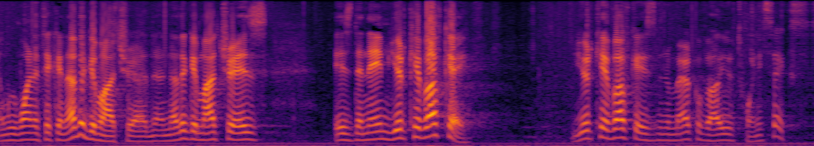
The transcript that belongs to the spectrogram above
And we want to take another gematria. And another gematria is, is the name Yud Kei Vav Kei. Yurke Vavke is the numerical value of 26.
